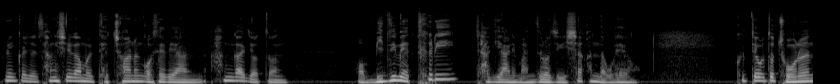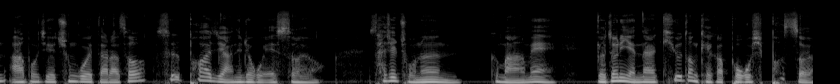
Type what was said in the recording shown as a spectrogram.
그러니까 이제 상실감을 대처하는 것에 대한 한 가지 어떤 어, 믿음의 틀이 자기 안에 만들어지기 시작한다고 해요. 그때부터 존은 아버지의 충고에 따라서 슬퍼하지 않으려고 애써요. 사실 존은 그 마음에 여전히 옛날 키우던 개가 보고 싶었어요.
